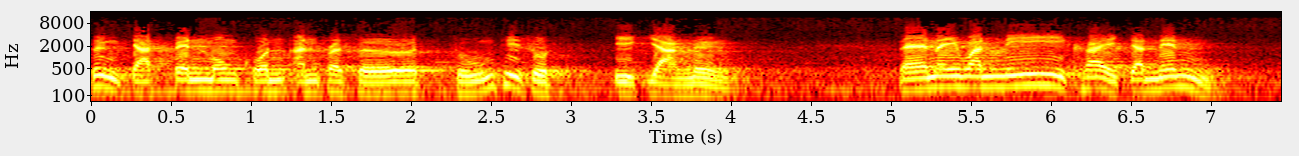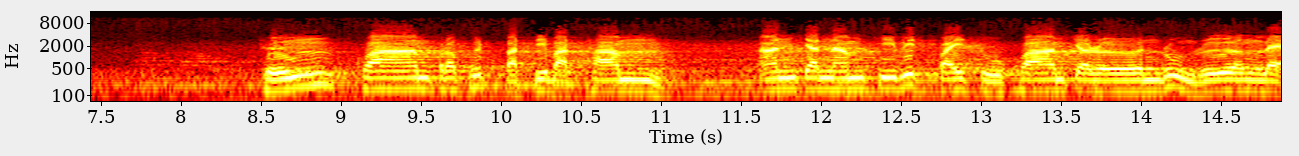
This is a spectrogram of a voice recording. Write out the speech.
ซึ่งจัดเป็นมงคลอันประเสริฐสูงที่สุดอีกอย่างหนึ่ง แต่ในวันนี้ใครจะเน้น ถึงความประพฤติปฏิบัติธรรม อันจะนำชีวิตไปสู่ความเจริญรุ่งเรืองและ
